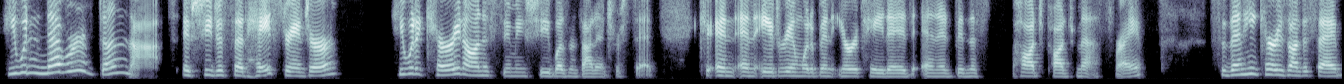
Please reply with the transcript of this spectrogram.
He would never have done that if she just said, Hey, stranger, he would have carried on assuming she wasn't that interested and and adrienne would have been irritated and it had been this hodgepodge mess right so then he carries on to say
